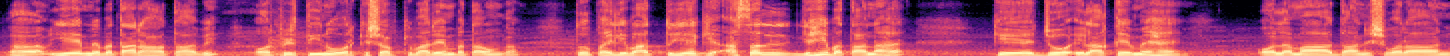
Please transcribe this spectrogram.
आ, ये मैं बता रहा था अभी और फिर तीनों वर्कशॉप के बारे में बताऊँगा। तो पहली बात तो ये कि असल यही बताना है कि जो इलाके में हैं दानश्वरान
